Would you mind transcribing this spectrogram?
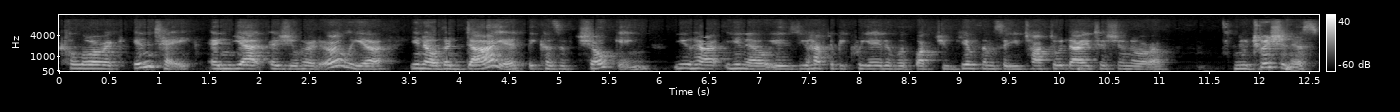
caloric intake. And yet, as you heard earlier, you know, the diet, because of choking, you have, you know, is you have to be creative with what you give them. So you talk to a dietitian or a nutritionist.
